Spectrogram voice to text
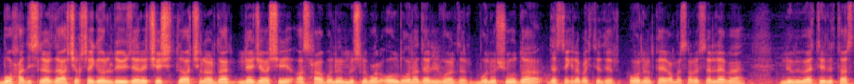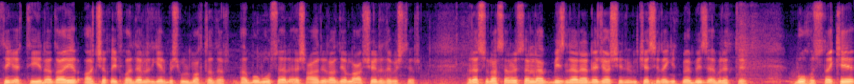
Bu hadislerde açıkça görüldüğü üzere çeşitli açılardan Necaşi ashabının Müslüman olduğuna delil vardır. Bunu şu da desteklemektedir. Onun Peygamber sallallahu aleyhi ve selleme nübüvvetini tasdik ettiğine dair açık ifadeler gelmiş bulmaktadır. Ebu Musa el-Eş'ari radıyallahu anh şöyle demiştir. Resulullah sallallahu aleyhi ve sellem bizlere Necaşi'nin ülkesine gitmemiz emretti. Bu hustaki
